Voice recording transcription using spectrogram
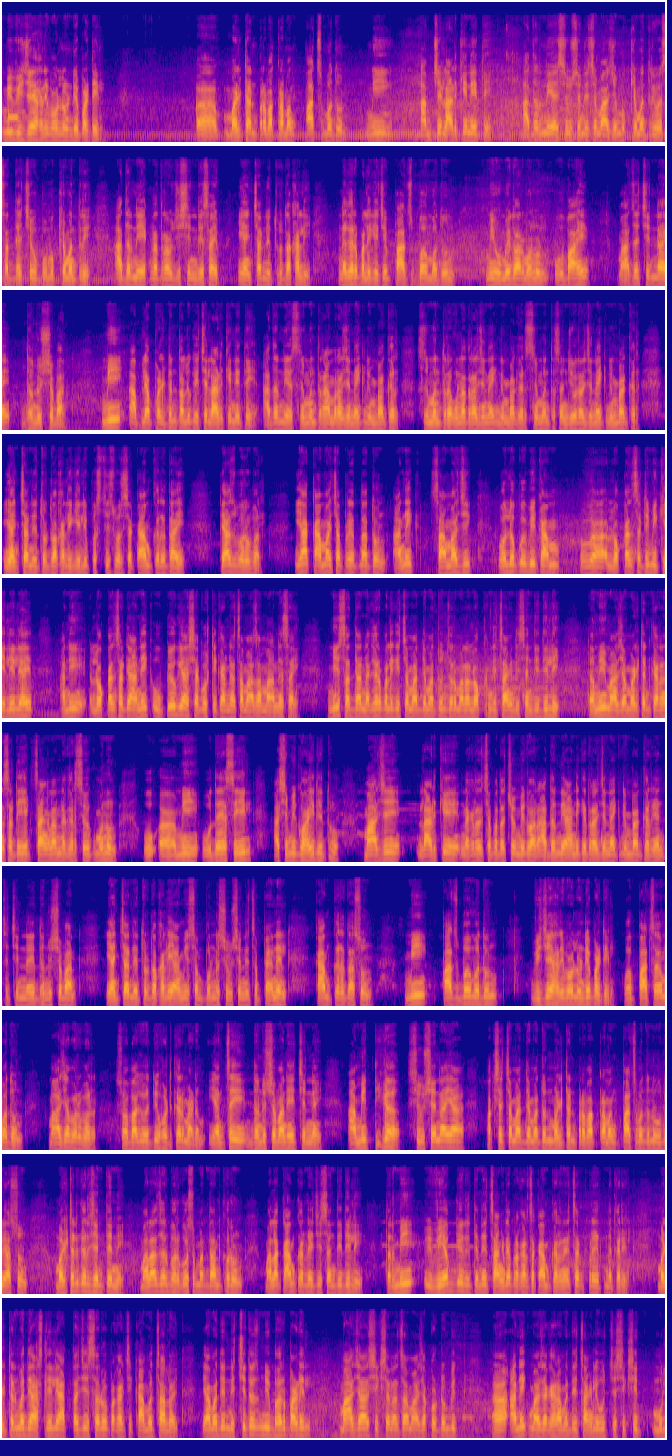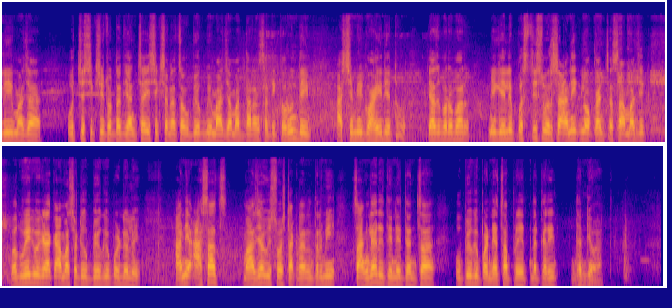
मी विजय हरिभाऊ लोंढे पाटील. अ, मलठण प्रभाग क्रमांक पाचमधून मी आमचे लाडके नेते आदरणीय शिवसेनेचे माजी मुख्यमंत्री व सध्याचे उपमुख्यमंत्री आदरणीय एकनाथरावजी शिंदेसाहेब यांच्या नेतृत्वाखाली नगरपालिकेचे पाच ब मधून मी उमेदवार म्हणून उभा आहे. माझं चिन्ह आहे धनुष्यबाण. मी आपल्या फलटण तालुक्याचे लाडके नेते आदरणीय श्रीमंत रामराजे नाईक निंबाळकर श्रीमंत रघुनाथ राजे नाईक निंबाळकर श्रीमंत संजीवराजे नाईक निंबाळकर यांच्या नेतृत्वाखाली गेली पस्तीस वर्ष काम करत आहे. त्याचबरोबर या कामाच्या प्रयत्नातून अनेक सामाजिक व लोकोभी काम व लोकांसाठी मी केलेले आहेत आणि लोकांसाठी अनेक उपयोगी अशा गोष्टी करण्याचा माझा मानस आहे. मी सध्या नगरपालिकेच्या माध्यमातून जर मला लोकांनी चांगली संधी दिली तर मी माझ्या मलटणकरांसाठी एक चांगला नगरसेवक म्हणून उ मी उदयास येईल अशी मी ग्वाही देतो. माझे लाडके नगराध्यक्ष पदाचे उमेदवार आदरणीय अनिकेतराजे नाईक निंबाळकर यांचं चिन्ह आहे धनुष्यबाण. यांच्या नेतृत्वाखाली आम्ही संपूर्ण शिवसेनेचं पॅनेल काम करत असून मी पाच ब मधून विजय हरिभाऊ लोंढे पाटील व पाच अ मधून माझ्याबरोबर सौभाग्यवती होटकर मॅडम यांचंही धनुष्यबाण हे चिन्ह आहे. आम्ही तिघं शिवसेना या पक्षाच्या माध्यमातून मलठण प्रभाग क्रमांक पाचमधून उभी असून मलठणकर जनतेने मला जर भरघोस मतदान करून मला काम करण्याची संधी दिली तर मी वियोग्य रीतीने चांगल्या प्रकारचं काम करण्याचा प्रयत्न करेल. मलठणमध्ये असलेली आत्ता जी सर्व प्रकारची कामं चालू आहेत यामध्ये निश्चितच मी भर पाडेल. माझ्या शिक्षणाचा माझ्या कौटुंबिक अनेक माझ्या घरामध्ये चांगले उच्च शिक्षित मुली माझ्या उच्च शिक्षित होतात यांच्याही शिक्षणाचा उपयोग मी माझ्या मतदारांसाठी करून देईल अशी मी ग्वाही देतो. त्याचबरोबर मी गेले पस्तीस वर्ष अनेक लोकांच्या सामाजिक व वेगवेगळ्या कामासाठी उपयोगी पडलेलो आहे. आणि असाच माझ्या विश्वास टाकल्यानंतर मी चांगल्या रीतीने त्यांचा उपयोगी पडण्याचा प्रयत्न करीन. धन्यवाद.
